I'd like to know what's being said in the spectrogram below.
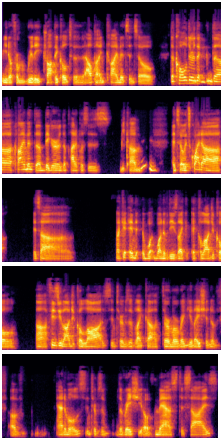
you know, from really tropical to alpine climates, and so the colder the the climate, the bigger the platypuses become, and so it's quite a it's a like in one of these like ecological uh, physiological laws in terms of like uh, thermoregulation of of animals in terms of the ratio of mass to size.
